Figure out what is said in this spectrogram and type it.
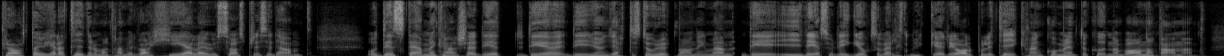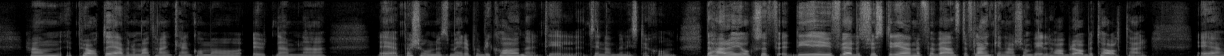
pratar ju hela tiden om att han vill vara hela USAs president. Och det stämmer kanske, det, det, det är ju en jättestor utmaning, men det, i det så ligger också väldigt mycket realpolitik. Han kommer inte att kunna vara något annat. Han pratar även om att han kan komma och utnämna eh, personer som är republikaner till sin administration. Det här är ju också, det är ju väldigt frustrerande för vänsterflanken här som vill ha bra betalt här eh,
